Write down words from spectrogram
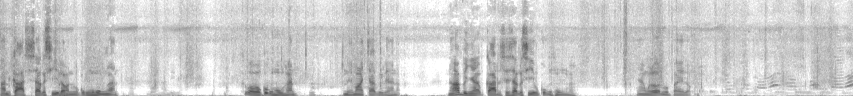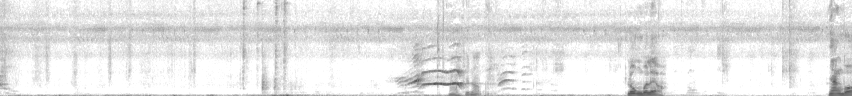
หันกาดซากะสีแล้วหันมากุ้งหุงงาน คือว่ามากุ้งหุงหันไหนมาจับอีกเลยฮะน่ะนะเป็นยากาดใส่ซากะสีมากุ้งหุงนะย่างมาเลิศมาไปดอกอะพี่น้องลงบ่แล้วย่างบ่อ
